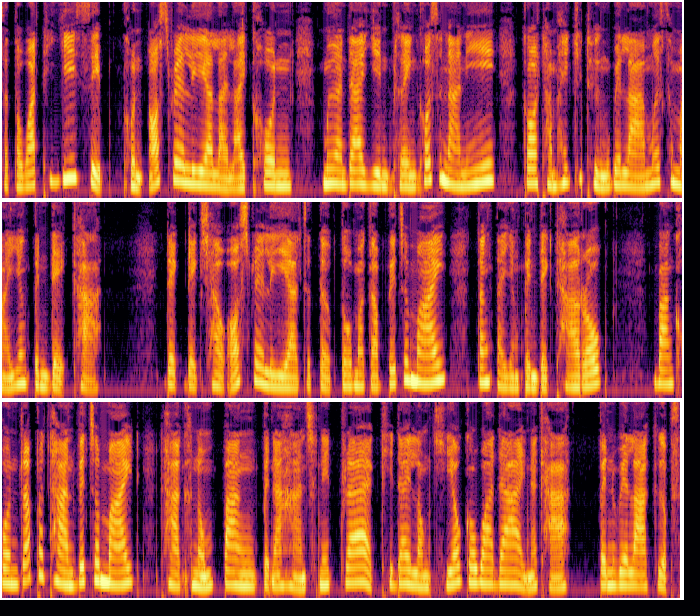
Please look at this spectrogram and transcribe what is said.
ศตวรรษที่ 20 คนออสเตรเลียหลาย ๆ คน เมื่อได้ยินเพลงโฆษณานี้ ก็ทำให้คิดถึงเวลาเมื่อสมัยยังเป็นเด็กค่ะ เด็กๆ ชาวออสเตรเลียจะเติบโตมากับเวจไมต์ตั้งแต่ยังเป็นเด็กทารก บางคนรับประทานเวจไมต์ทาขนมปังเป็นอาหารชนิดแรกที่ได้ลองเคี้ยวก็ว่าได้นะคะ เป็นเวลาเกือบศ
